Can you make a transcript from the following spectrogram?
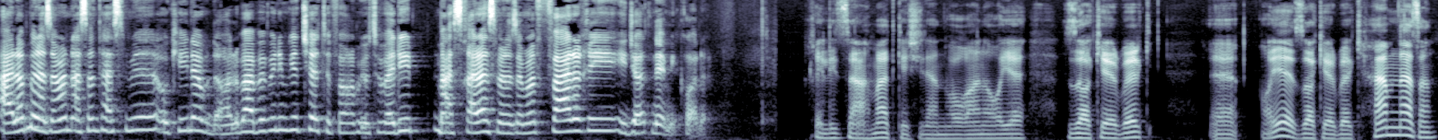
الان به نظر من اصلا تصمیم اوکی نبوده. حالا بعد ببینیم که چه اتفاقی میفته ولی مسخره است. به نظر من فرقی ایجاد نمی‌کنه. خیلی زحمت کشیدن واقعا آقای زاکربرگ. آقای زاکربرگ هم نزن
